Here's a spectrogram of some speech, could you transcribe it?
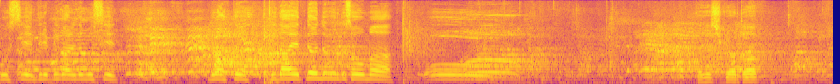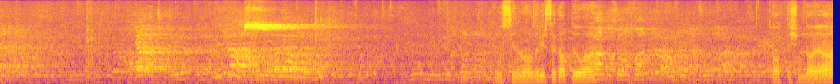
Muhsin. Dripling halinde Muhsin. Bıraktı. Hidayet döndü vurdu savunma. Taca çıkıyor top. Muhsin'in orada bir sakatlığı var. Kalktı şimdi ayağa.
